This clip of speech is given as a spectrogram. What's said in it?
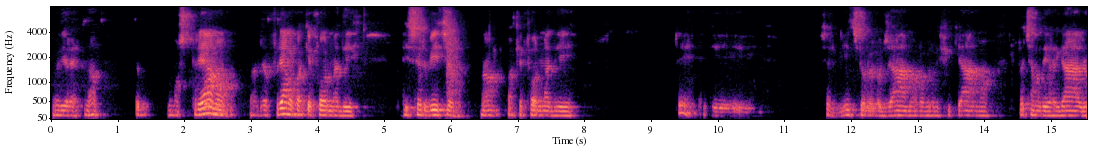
come dire, no? mostriamo, offriamo qualche forma di, di servizio, no? qualche forma di, sì, di servizio, lo elogiamo, lo glorifichiamo, facciamo dei regali,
